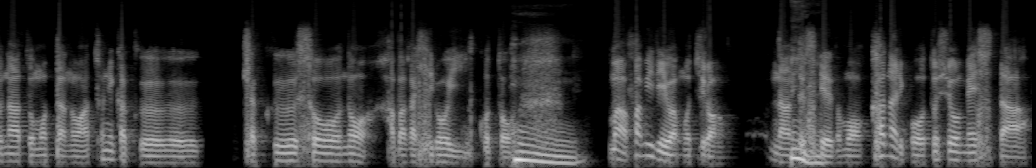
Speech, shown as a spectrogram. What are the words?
うなと思ったのは、とにかく客層の幅が広いこと。まあファミリーはもちろんなんですけれども、かなりこうお年を召した、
